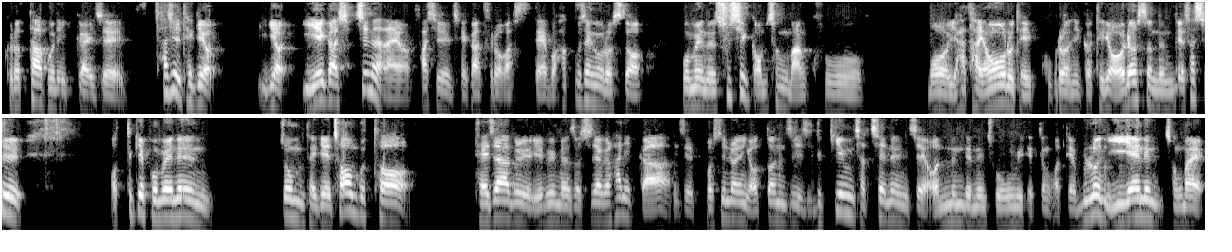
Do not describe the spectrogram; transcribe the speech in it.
그렇다 보니까 이제 사실 되게 이게 이해가 쉽지는 않아요. 사실 제가 들어갔을 때 뭐 학부생으로서 보면은 수식 엄청 많고 뭐 다 영어로 돼 있고 그러니까 되게 어려웠었는데 사실 어떻게 보면은 좀 되게 처음부터 대작을 읽으면서 시작을 하니까 이제 머신러닝이 어떤지 이제 느낌 자체는 이제 얻는 데는 도움이 됐던 것 같아요. 물론 이해는 정말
